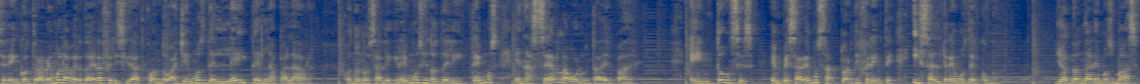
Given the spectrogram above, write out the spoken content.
Encontraremos la verdadera felicidad cuando hallemos deleite en la palabra, cuando nos alegremos y nos deleitemos en hacer la voluntad del Padre. Entonces empezaremos a actuar diferente y saldremos del común. Ya no andaremos más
